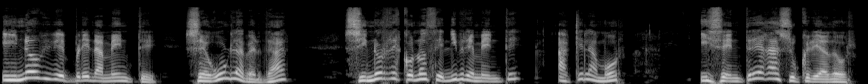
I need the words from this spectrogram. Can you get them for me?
y no vive plenamente según la verdad si no reconoce libremente aquel amor y se entrega a su Creador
